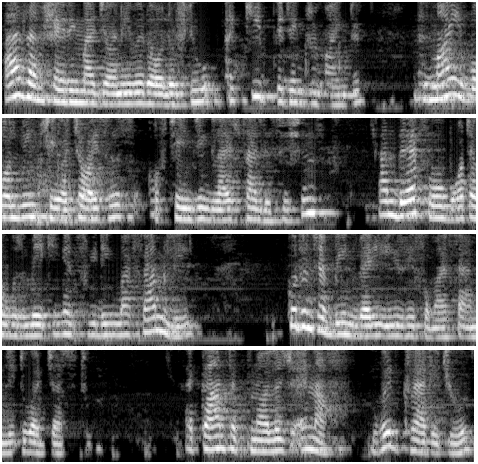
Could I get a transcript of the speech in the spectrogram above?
As I'm sharing my journey with all of you, I keep getting reminded that my evolving choices of changing lifestyle decisions and therefore what I was making and feeding my family couldn't have been very easy for my family to adjust to. I can't acknowledge enough with gratitude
